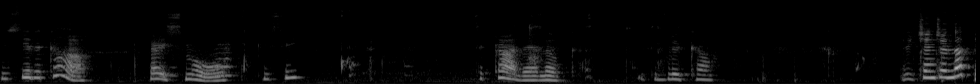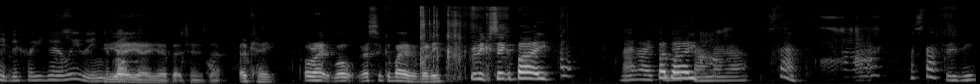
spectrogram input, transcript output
You see the car? Very small. Can you see? It's a car there. Look. It's a blue car. Did you change your nappy before you do a wee wee in the Yeah, yeah, yeah. Better change that. Okay. All right. Well, let's say goodbye, everybody. Ruby, say goodbye. Bye bye to Bye-bye. the camera. What's that? What's that, Ruby?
